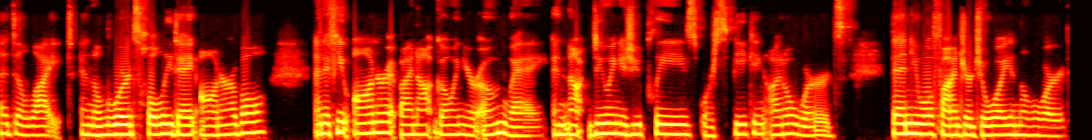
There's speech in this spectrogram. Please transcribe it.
a delight and the Lord's holy day honorable, and if you honor it by not going your own way and not doing as you please or speaking idle words, then you will find your joy in the Lord,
